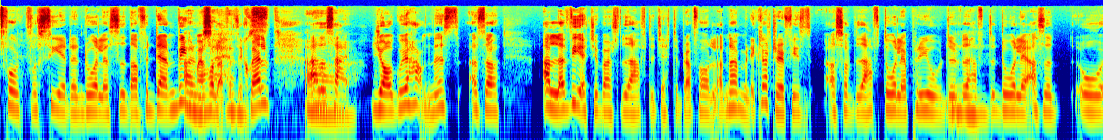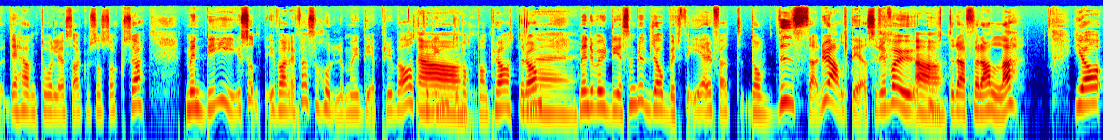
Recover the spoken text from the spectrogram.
folk får se den dåliga sidan för den vill Ja, man hålla för sig själv. Alltså, Ja. så här, jag och Johannes, alltså, alla vet ju bara att vi har haft ett jättebra förhållande men det är klart att det finns, alltså, vi har haft dåliga perioder, vi har Mm. haft dåliga, alltså, och det har hänt dåliga saker hos oss också. Men det är ju sånt, i vanliga fall så håller man ju det privat för det är Ja. inte något man pratar om. Nej. Men det var ju det som blev jobbigt för er för att de visade ju allt det så det var ju Ja. ute där för alla. Ja,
